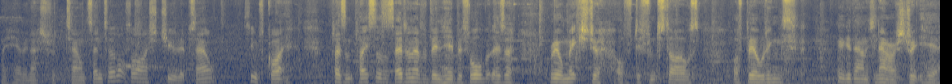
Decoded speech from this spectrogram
we're here in Ashford town centre, lots of nice tulips out. Seems quite a pleasant place, as I said, I've never been here before, but there's a real mixture of different styles of buildings. I'm going to go down this narrow street here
